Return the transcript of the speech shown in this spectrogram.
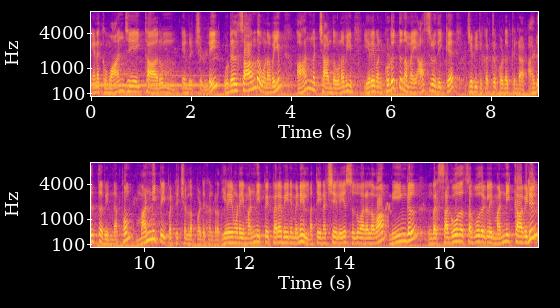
எனக்கு வாஞ்சையை தாரும் என்று சொல்லி உடல் சார்ந்த உணவையும் ஆன்ம சார்ந்த உணவையும் இறைவன் கொடுத்து நம்மை ஆசிர்வதிக்க ஜெபிக்க கற்றுக் கொடுக்கின்றார். அடுத்த விண்ணப்பம் மன்னிப்பை பற்றி தேவைப்படுகின்றது இறைவனுடைய மன்னிப்பை பெற வேண்டுமெனில் மத்திய நச்சையிலேயே சொல்லுவார் அல்லவா நீங்கள் உங்கள் சகோதர சகோதரர்களை மன்னிக்காவிடில்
